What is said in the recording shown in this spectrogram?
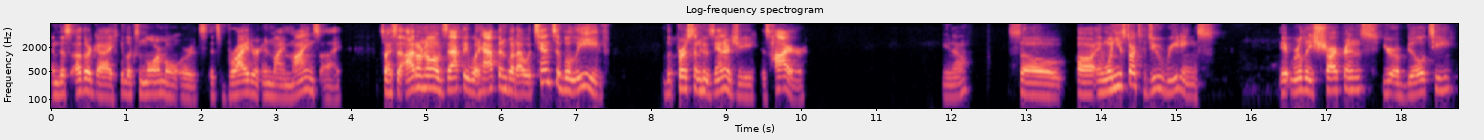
and this other guy he looks normal or it's it's brighter in my mind's eye so i said i don't know exactly what happened but i would tend to believe the person whose energy is higher you know so uh, and when you start to do readings it really sharpens your ability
